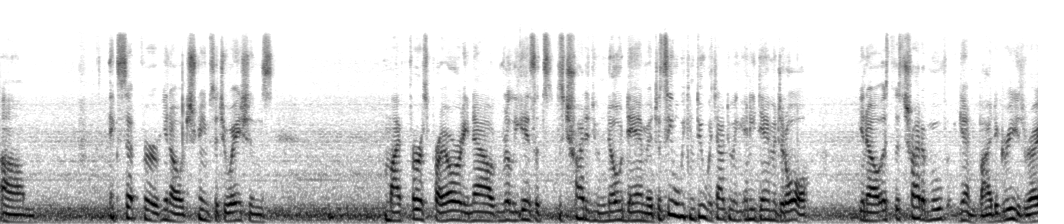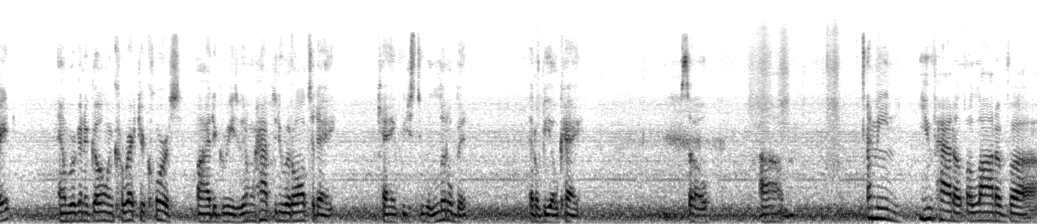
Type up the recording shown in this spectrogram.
um, except for you know extreme situations, my first priority now really is let's, let's try to do no damage. Let's see what we can do without doing any damage at all. You know, let's, let's try to move again by degrees, right? And we're going to go and correct your course by degrees. We don't have to do it all today. Okay, if we just do a little bit, it'll be okay. So, um, I mean, you've had a, a lot of uh,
